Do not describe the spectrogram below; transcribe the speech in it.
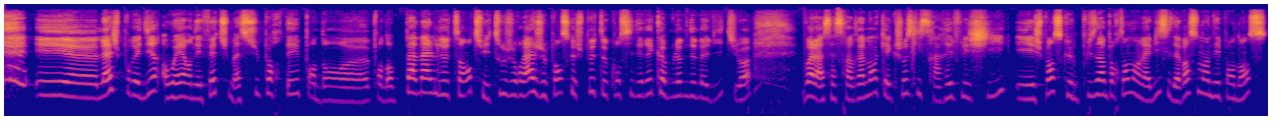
et euh, là je pourrais dire ouais en effet tu m'as supporté pendant euh, pendant pas mal de temps, tu es toujours là, je pense que je peux te considérer comme l'homme de ma vie, tu vois. Voilà, ça sera vraiment quelque chose qui sera réfléchi et je pense que le plus important dans la vie c'est d'avoir son indépendance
